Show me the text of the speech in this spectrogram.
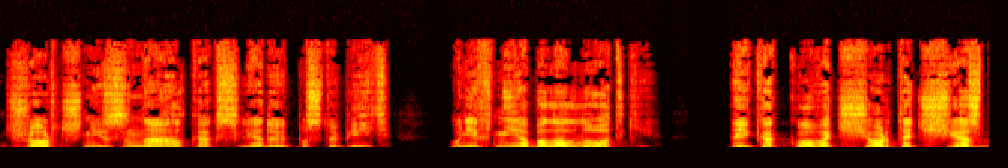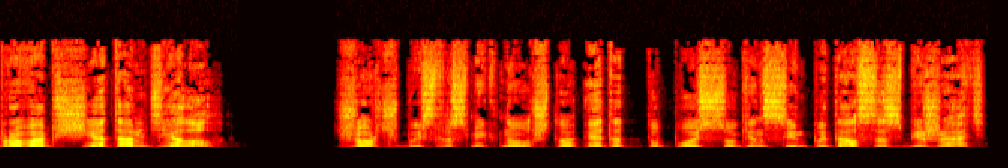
Джордж не знал, как следует поступить. У них не было лодки. Да и какого черта Чесбро вообще там делал? Джордж быстро смекнул, что этот тупой сукин сын пытался сбежать.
